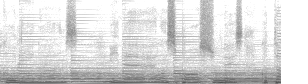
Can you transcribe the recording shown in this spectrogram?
colinas e nelas posso escutar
